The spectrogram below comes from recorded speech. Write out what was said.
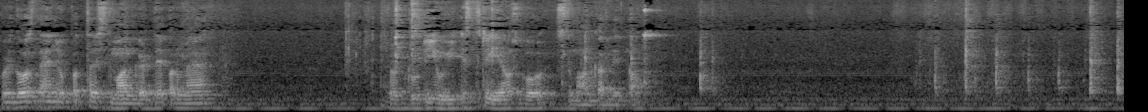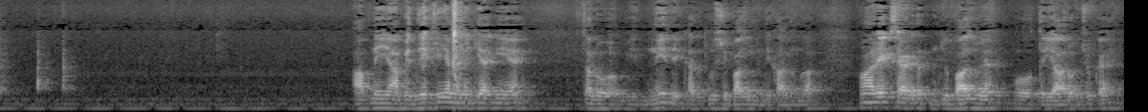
कोई दोस्त हैं जो पत्थर इस्तेमाल करते हैं, पर मैं जो टूटी हुई स्त्री है, उसको इस्तेमाल कर लेता हूँ। आपने यहाँ पे देख लिया मैंने क्या किया है? चलो, अभी नहीं देखा तो दूसरी बाजू में दिखा दूँगा। हमारे एक साइड का जो बाजू है, वो तैयार हो चुका है।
